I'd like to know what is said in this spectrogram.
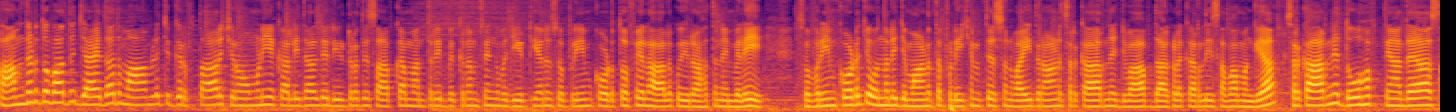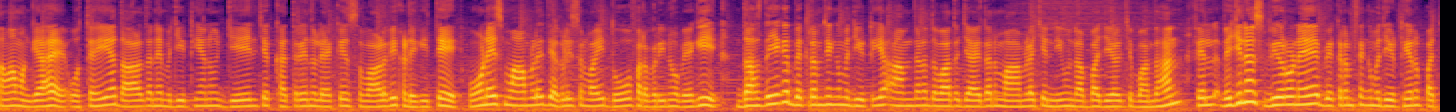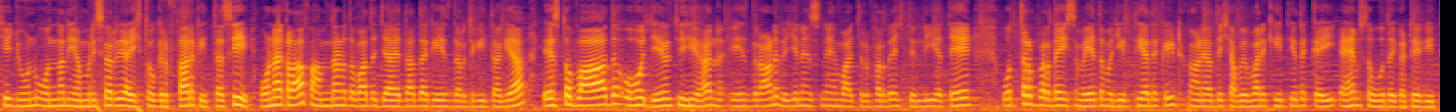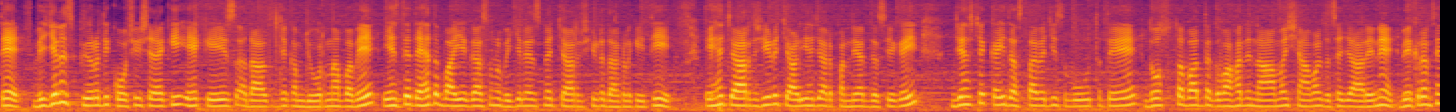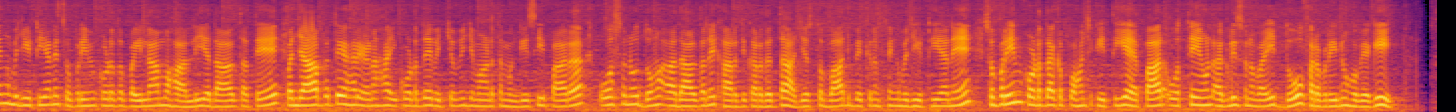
ਆਮਦਨ ਤੋਂ ਵੱਧ ਜਾਇਦਾਦ ਮਾਮਲੇ 'ਚ ਗ੍ਰਿਫਤਾਰ ਸ਼੍ਰੋਮਣੀ ਅਕਾਲੀ ਦਲ ਦੇ ਲੀਡਰ ਤੇ ਸਾਬਕਾ ਮੰਤਰੀ ਵਿਕਰਮ ਸਿੰਘ ਮਜੀਠੀਆ ਨੂੰ ਸੁਪਰੀਮ ਕੋਰਟ ਤੋਂ ਫਿਲਹਾਲ ਕੋਈ ਰਾਹਤ ਨਹੀਂ ਮਿਲੀ। ਸੁਪਰੀਮ ਕੋਰਟ 'ਚ ਉਹਨਾਂ ਦੀ ਜ਼ਮਾਨਤ ਪਟੀਸ਼ਨ ਤੇ ਸੁਣਵਾਈ ਦੌਰਾਨ ਸਰਕਾਰ ਨੇ ਜਵਾਬ ਦਾਖਲ ਕਰਨ ਲਈ ਸਮਾਂ ਮੰਗਿਆ। ਸਰਕਾਰ ਨੇ 2 ਹਫ਼ਤਿਆਂ ਦਾ ਸਮਾਂ ਮੰਗਿਆ ਹੈ। ਉੱਥੇ ਹੀ ਅਦਾਲਤ ਨੇ ਮਜੀਠੀਆ ਨੂੰ ਜੇਲ੍ਹ 'ਚ ਖਤਰੇ ਨੂੰ ਲੈ ਕੇ ਸਵਾਲ ਵੀ ਖੜੇ ਕੀਤੇ। ਹੁਣ ਇਸ ਮਾਮਲੇ ਦੀ ਅਗਲੀ ਸੁਣਵਾਈ 2 ਫਰਵਰੀ ਨੂੰ ਹੋਵੇਗੀ। ਦੱਸ ਦਈਏ ਕਿ ਵਿਕਰਮ ਸਿੰਘ ਮਜੀਠੀਆ ਆਮਦਨ ਤੋਂ ਵੱਧ ਜਾਇਦਾਦ ਮਾਮਲੇ 'ਚ ਨਿਊ ਨਾਭਾ ਜੇਲ੍ਹ 'ਚ ਬੰਦ ਹਨ। ਫਿਲ ਵਿਜੀਲੈਂਸ ਬਿਊਰੋ ਨੇ ਵਿਕਰਮ ਸਿੰਘ ਮਜੀਠੀਆ ਨੂੰ 25 ਜੂਨ ਨੂੰ ਉਹਨਾਂ ਦੀ ਅੰਮ੍ਰਿਤਸਰ ਰਿਹਾਇਸ਼ ਤੋਂ ਗ੍ਰਿਫਤਾਰ ਕੀਤਾ ਸੀ। ਉਹਨਾਂ ਖਿਲਾਫ ਆਮਦਨ ਤੋਂ ਵੱਧ ਜਾਇਦਾਦ ਦਾ ਕੇਸ ਦਰਜ ਕੀਤਾ ਗਿਆ। ਇਸ ਤੋਂ ਬਾਅਦ ਉਹ ਜੇਲ੍ਹ 'ਚ ਹੀ ਹਨ। ਇਸ ਦੌਰਾਨ ਵਿਜੀਲੈਂਸ ਨੇ ਹਿਮਾਚਲ ਪ੍ਰਦੇਸ਼, ਦਿੱਲੀ ਅਤੇ ਉੱਤਰ ਪ੍ਰਦੇਸ਼ ਸਮੇਤ ਮਜੀਠੀਆ ਦੇ ਕਈ ਠਿਕਾਣਿਆਂ ਤੇ ਛਾਪੇਮਾਰੀ ਕੀਤੀ ਅਤੇ ਕਈ ਅਹਿਮ ਸਬੂਤ ਇਕੱਠੇ ਕੀਤੇ। ਵਿਜੀਲੈਂਸ ਬਿਊਰੋ ਦੀ ਕੋਸ਼ਿਸ਼ ਹੈ ਕਿ ਇਹ ਕੇਸ ਅਦਾਲਤ 'ਚ ਕਮਜ਼ੋਰ ਨਾ ਪਵੇ। ਇਸ ਦੇ ਤਹਿਤ 22 ਅਗਸਤ ਨੂੰ ਵਿਜੀਲੈਂਸ ਨੇ ਚਾਰਜ ਸ਼ੀਟ ਦਾਖਲ ਕੀਤੀ। ਇਹ ਚਾਰਜ ਸ਼ੀਟ 40000 ਪੰਨਿਆਂ 'ਚ ਦੱਸੀ ਗਈ, ਜਿਸ 'ਚ ਕਈ ਦਸਤਾਵੇਜ਼ੀ ਸਬੂਤ ਤੇ 200 ਤੋਂ ਵੱਧ ਗਵਾਹਾਂ ਦੇ ਨਾਮ ਸ਼ਾਮਲ ਦੱਸੇ ਜਾ ਰਹੇ ਨੇ। ਵਿਕਰਮ ਸਿੰਘ ਮਜੀਠੀਆ ਨੇ ਸੁਪਰੀਮ ਕੋਰਟ ਤੋਂ ਪਹਿਲਾਂ ਮੁਹਾਲੀ ਅਦਾਲਤ ਅਤੇ ਪੰਜਾਬ ਅਤੇ ਹਰਿਆਣਾ ਹਾਈ ਕੋਰਟ ਦੇ ਵਿੱਚੋਂ ਵੀ ਜ਼ਮਾਨਤ ਮੰਗੀ ਸੀ, ਪਰ ਉਸ ਨੂੰ ਦੋਵਾਂ ਅਦਾਲਤਾਂ ਨੇ ਖਾਰਜ ਕਰ ਦਿੱਤਾ, ਜਿਸ ਤੋਂ ਬਾਅਦ ਬਿਕਰਮ ਸਿੰਘ ਮਜੀਠੀਆ ਨੇ ਸੁਪਰੀਮ ਕੋਰਟ ਤੱਕ ਪਹੁੰਚ ਕੀਤੀ ਹੈ, ਪਰ ਉੱਥੇ ਹੁਣ ਅਗਲੀ ਸੁਣਵਾਈ 2 ਫਰਵਰੀ ਨੂੰ ਹੋਵੇਗੀ।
